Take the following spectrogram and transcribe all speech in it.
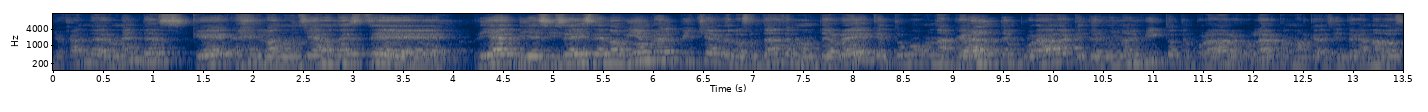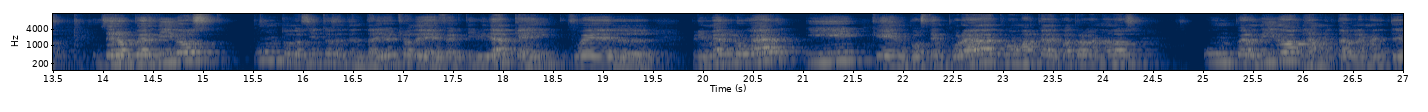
Johander Méndez, que lo anunciaron este día 16 de noviembre, el pitcher de los Sultanes de Monterrey, que tuvo una gran temporada, que terminó invicto, temporada regular con marca de 7 ganados 0 perdidos, punto 278 de efectividad, que ahí fue el primer lugar y que en postemporada tuvo marca de 4 ganados, un perdido, lamentablemente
